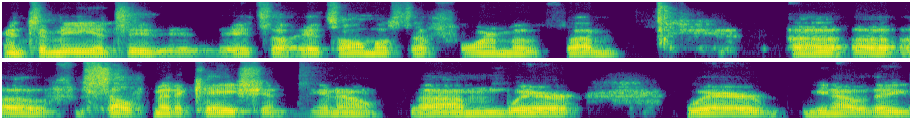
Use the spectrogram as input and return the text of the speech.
and to me it's it's it's almost a form of um, uh, uh of self medication you know um, where where you know they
